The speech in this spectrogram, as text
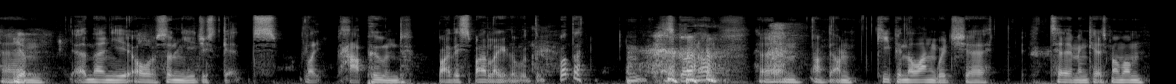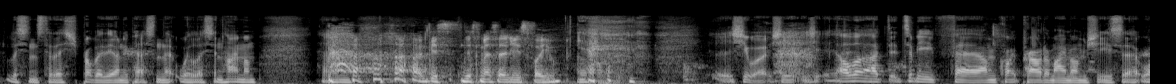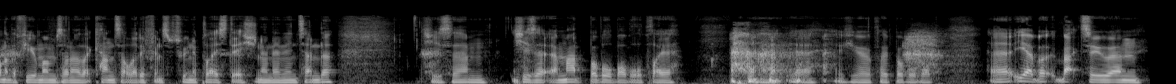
Um, And then you all of a sudden you just get like harpooned by this spider. Like, what the, what the what's going on? um, I'm, I'm keeping the language uh, term in case my mum listens to this. She's probably the only person that will listen. Hi, mum. Um, this this message is for you. yeah. She works. She, she, although, I, to be fair, I'm quite proud of my mum. She's uh, one of the few mums I know that can tell the difference between a PlayStation and a Nintendo. She's um, she's a, a mad Bubble Bobble player. Uh, yeah, if you ever played Bubble Bob. Uh, yeah, but back to um,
